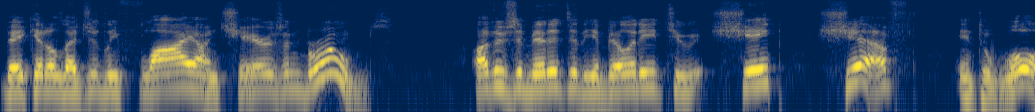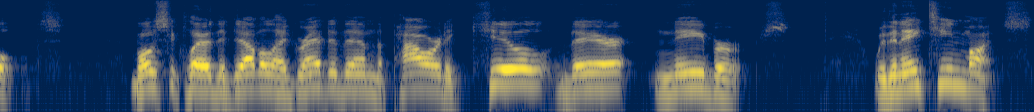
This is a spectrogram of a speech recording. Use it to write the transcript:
They could allegedly fly on chairs and brooms. Others admitted to the ability to shape shift into wolves. Most declared the devil had granted them the power to kill their neighbors. Within 18 months,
